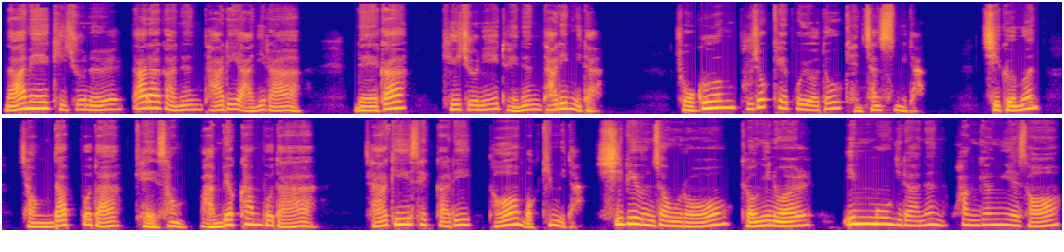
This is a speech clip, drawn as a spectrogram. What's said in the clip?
남의 기준을 따라가는 달이 아니라 내가 기준이 되는 달입니다. 조금 부족해 보여도 괜찮습니다. 지금은 정답보다 개성, 완벽함보다 자기 색깔이 더 먹힙니다. 12운성으로 경인월 임목이라는 환경 위에서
